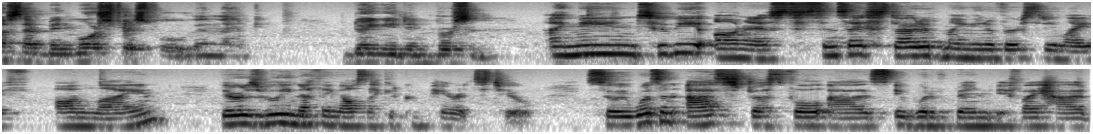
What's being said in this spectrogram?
must have been more stressful than like doing it in person. I mean, to be honest, since I started my university life online, there was really nothing else I could compare it to. So it wasn't as stressful as it would have been if I had,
